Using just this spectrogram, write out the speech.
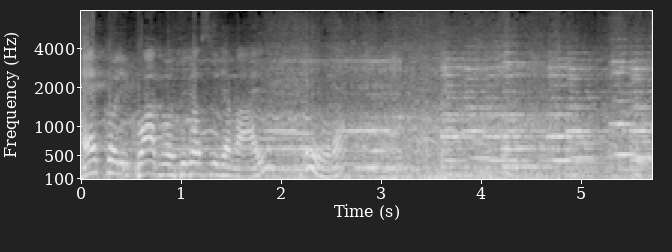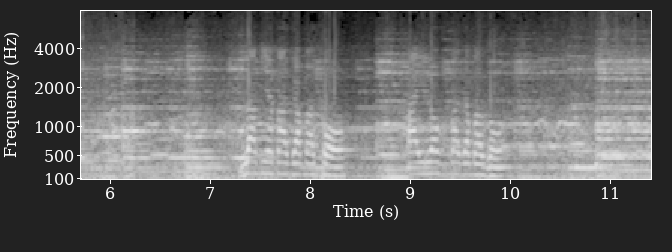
Eccoli qua, abbiamo tutti i nostri via vai. E ora? La mia Magamagò. I love Magamagò.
